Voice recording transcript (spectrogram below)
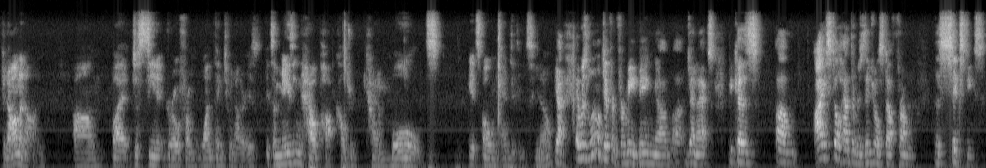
phenomenon. Um, but just seeing it grow from one thing to another is it's amazing how pop culture kind of molds its own entities. You know? Yeah, it was a little different for me being um, uh, Gen X because um, I still had the residual stuff from the '60s.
